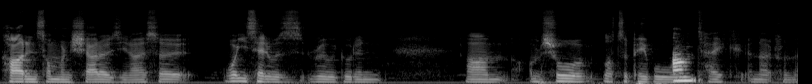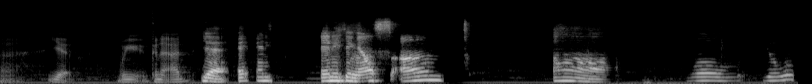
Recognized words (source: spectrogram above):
hide in someone's shadows, you know. So what you said was really good, and um, I'm sure lots of people will Um, take a note from that. Yeah, were you gonna add? Yeah. Any, anything else? Um. Ah. Well, you look.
